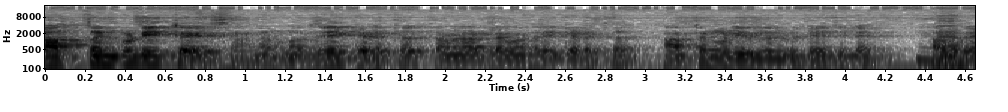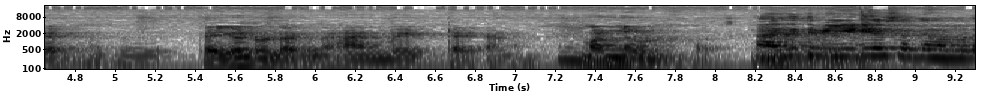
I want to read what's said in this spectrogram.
ആത്തൻകുടി ടൈൽസ് ആണ്. മധുരയ്ക്കടുത്ത് തമിഴ്നാട്ടിലെ മധുരയ്ക്കടുത്ത് ആത്തൻകുടി എന്നൊരു വില്ലേജിൽ അവരെ കൈകൊണ്ടുണ്ടാക്കുന്ന ഹാൻഡ് മെയ്ഡ് ടൈലാണ് മണ്ണ് കൊണ്ടുണ്ടാക്കുന്നത്. അതിന്റെ വീഡിയോസ് ഒക്കെ നമ്മൾ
